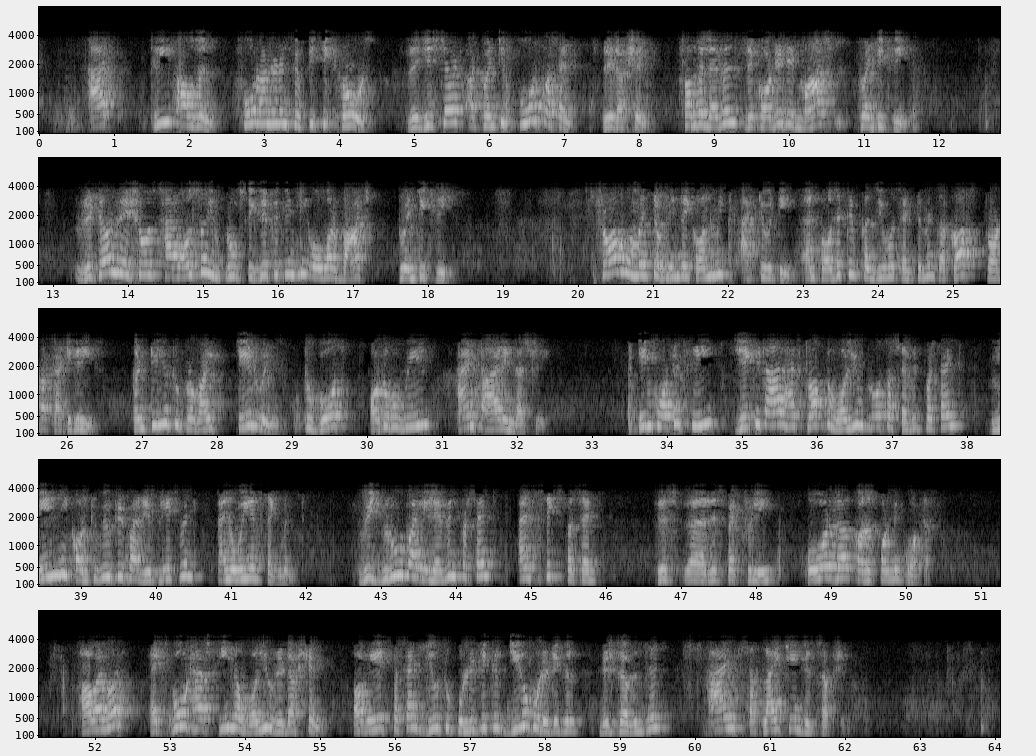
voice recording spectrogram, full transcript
at 3,456 crores registered a 24% reduction from the levels recorded in March 2023. Return ratios have also improved significantly over March 2023. Strong momentum in the economic activity and positive consumer sentiments across product categories continue to provide tailwinds to both automobile and tire industry. In quarter three, JK Tyre has clocked a volume growth of 7%, mainly contributed by replacement and OEM segment, which grew by 11% and 6%, uh, respectively, over the corresponding quarter. However, export have seen a volume reduction of 8% due to political geopolitical disturbances and supply chain disruption.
